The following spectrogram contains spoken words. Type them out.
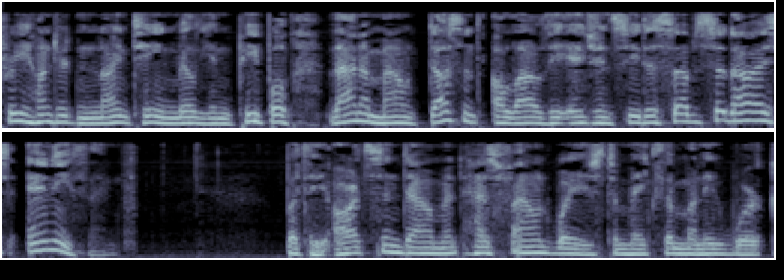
319 million people, that amount doesn't allow the agency to subsidize anything. But the Arts Endowment has found ways to make the money work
